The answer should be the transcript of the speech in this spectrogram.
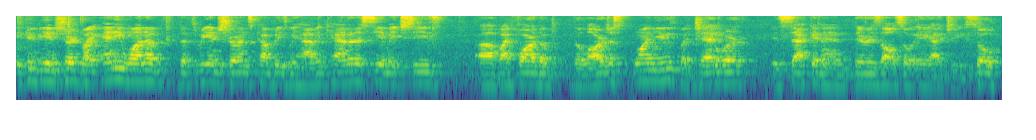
It can be insured by any one of the three insurance companies we have in Canada. CMHC's uh, by far the, the largest one used, but Genworth is second, and there is also AIG. So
